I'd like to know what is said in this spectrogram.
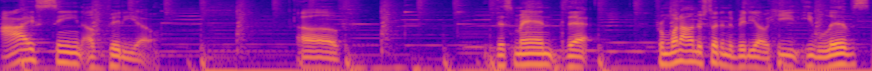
I seen a video of this man that from what I understood in the video, he he lives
